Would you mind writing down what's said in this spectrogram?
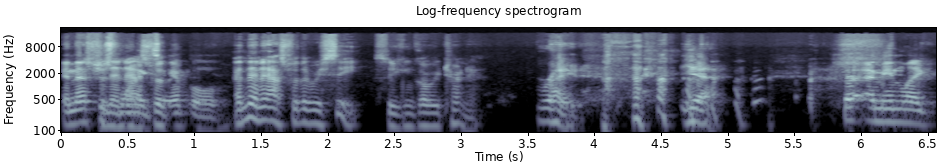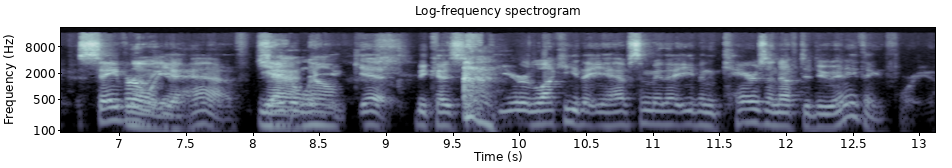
And that's just then one example. and then ask for the receipt so you can go return it Right. yeah. But I mean, like, savor No, what you have. Yeah, Savor what no. you get because you're lucky that you have somebody that even cares enough to do anything for you.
